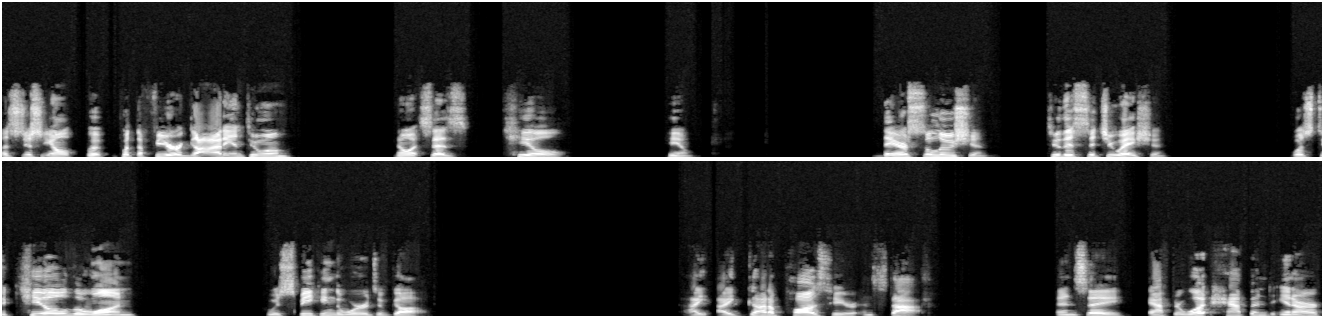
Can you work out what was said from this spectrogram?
Let's just, you know, put, put the fear of God into him. No, it says kill him. Their solution to this situation was to kill the one who is speaking the words of God. I, I got to pause here and stop and say, after what happened in our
